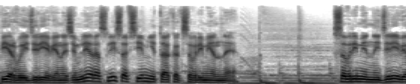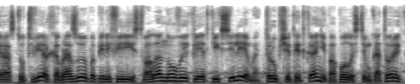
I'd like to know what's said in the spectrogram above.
Первые деревья на Земле росли совсем не так, как современные – Современные деревья растут вверх, образуя по периферии ствола новые клетки ксилемы, трубчатой ткани, по полостям которой к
